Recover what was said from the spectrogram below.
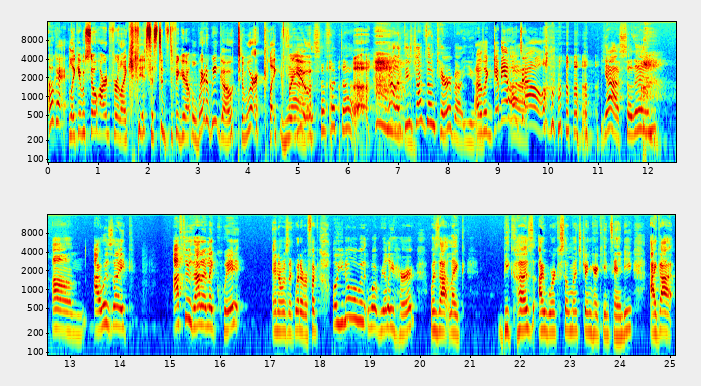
"Okay." Like it was so hard for like the assistants to figure out, "Well, where do we go to work?" Like for yeah, you. It's so fucked up. yeah, like these jobs don't care about you. I was like, "Get me a Uh, hotel." yeah, so then um I was like after that I like quit and I was like whatever fuck. Oh, you know what what really hurt was that like because I worked so much during Hurricane Sandy, I got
